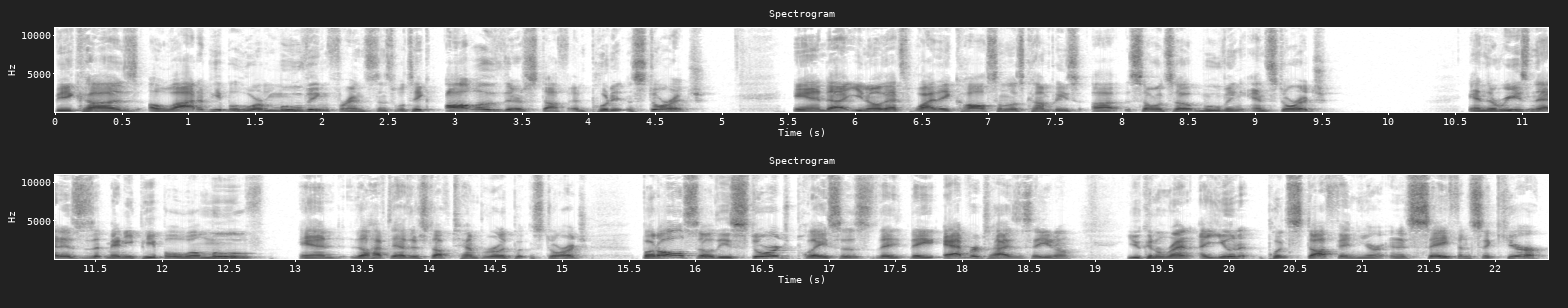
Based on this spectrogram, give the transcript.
because a lot of people who are moving, for instance, will take all of their stuff and put it in storage. And uh, you know, that's why they call some of those companies so and so moving and storage. And the reason that is, is that many people will move and they'll have to have their stuff temporarily put in storage. But also, these storage places, they, they advertise and say, you know, you can rent a unit, put stuff in here, and it's safe and secure.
